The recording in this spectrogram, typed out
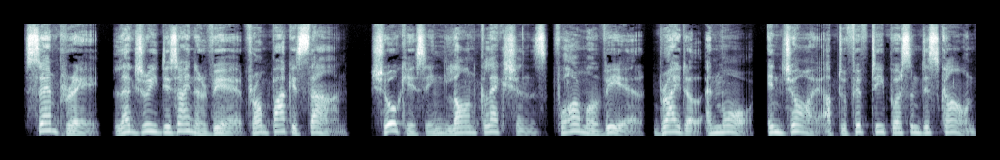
Sempre, luxury designer wear from Pakistan, showcasing lawn collections, formal wear, bridal and more. Enjoy up to 50% discount.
